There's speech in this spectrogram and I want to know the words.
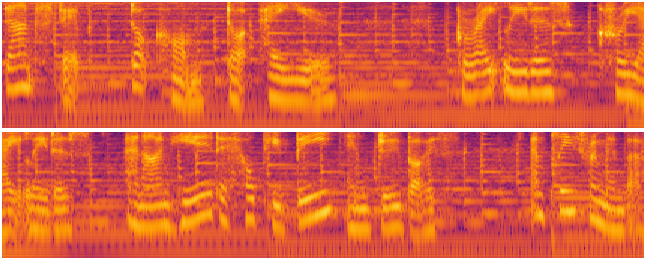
dancestep.com.au Great leaders create leaders, and I'm here to help you be and do both. And please remember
